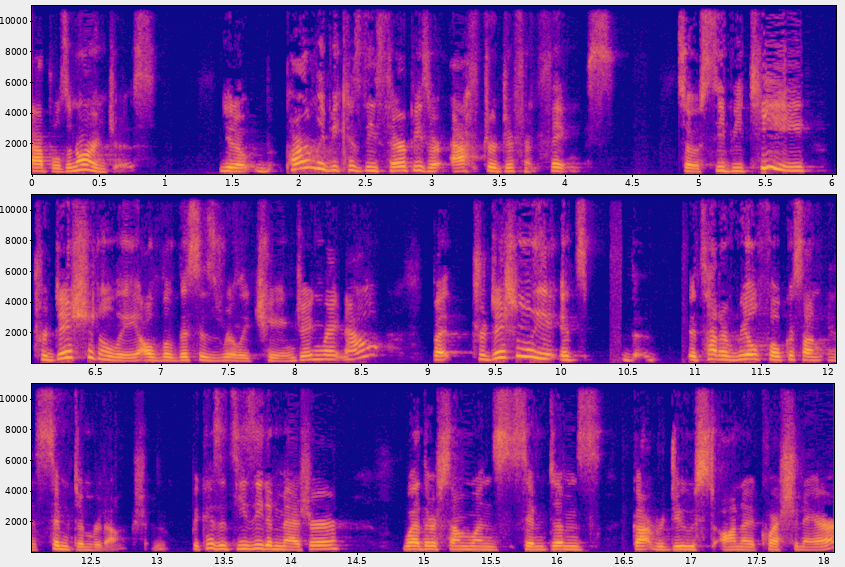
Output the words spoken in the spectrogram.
apples and oranges, you know, partly because these therapies are after different things. So CBT traditionally, although this is really changing right now, but traditionally it's it's had a real focus on symptom reduction because it's easy to measure whether someone's symptoms got reduced on a questionnaire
